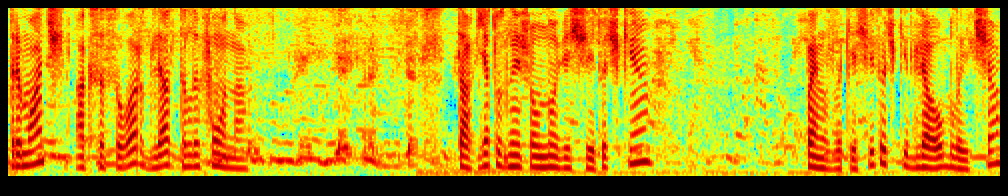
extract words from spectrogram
Тримач, аксесуар для телефона. Так, я тут знайшов нові щіточки. Пензлики, щіточки для обличчя.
